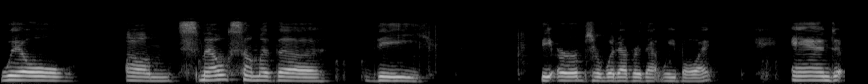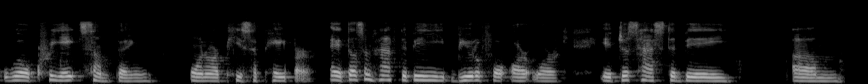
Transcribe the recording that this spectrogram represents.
We'll um, smell some of the, the, the herbs or whatever that we bought. And we'll create something on our piece of paper. It doesn't have to be beautiful artwork. It just has to be um,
